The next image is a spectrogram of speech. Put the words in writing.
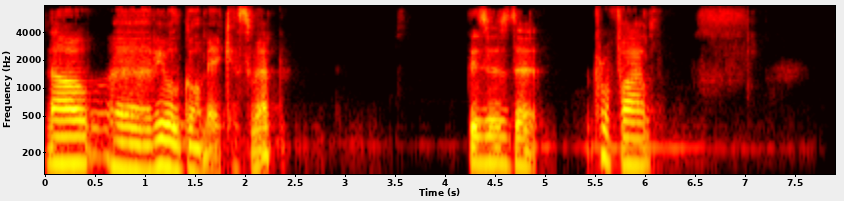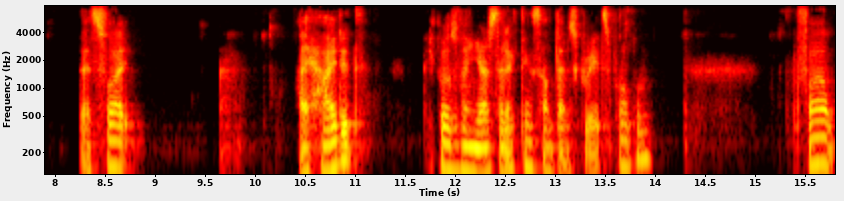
Now uh, we will go make a sweep. This is the profile. That's why I hide it because when you are selecting sometimes creates problem. File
